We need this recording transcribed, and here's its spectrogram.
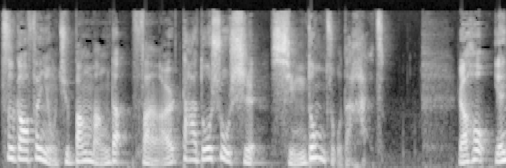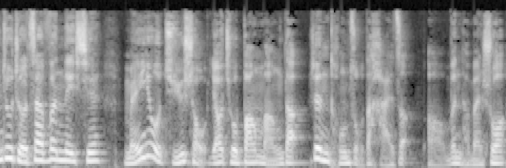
自告奋勇去帮忙的反而大多数是行动组的孩子。然后研究者在问那些没有举手要求帮忙的认同组的孩子啊，问他们说：“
